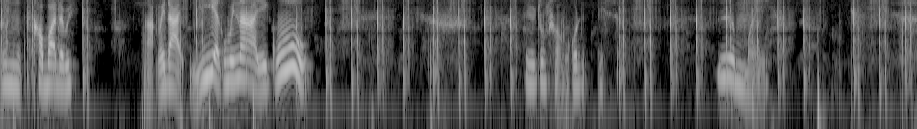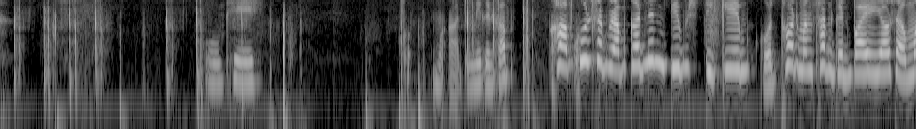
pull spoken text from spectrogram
อืมเข้าบ้านได้ไหมอะไม่ได้เหี้ยก็ไม่น่าไอ้กูนี่ต้องสองคนไอ้สัสเริ่มใหม่ โอเค ก็มาอ่านตรงนี้กันครับ ขอบคุณสำหรับการเล่นเกมสติกเกมขอโทษมันสั้นเกินไปเราสาม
